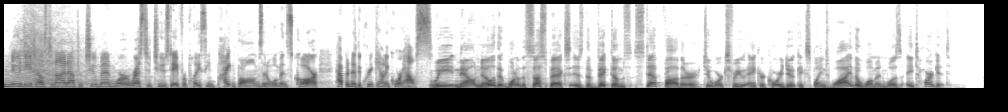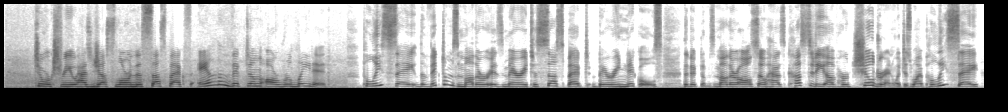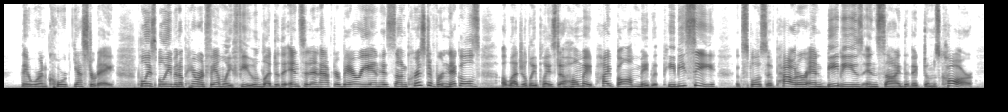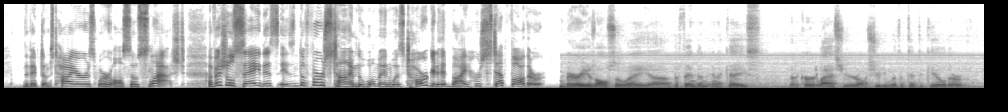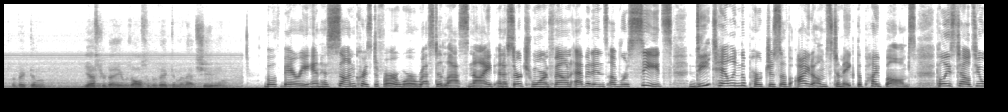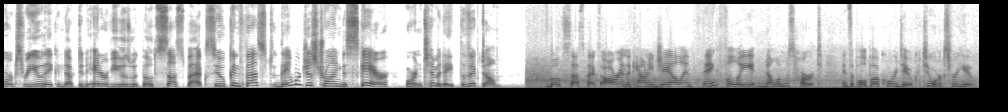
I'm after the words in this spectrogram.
New details tonight after two men were arrested Tuesday for placing pipe bombs in a woman's car. Happened at the Creek County Courthouse. We now know that one of the suspects is the victim's stepfather. Two Works for You anchor Corey Duke explains why the woman was a target. Two Works for You has just learned the suspects and the victim are related. Police say the victim's mother is married to suspect Barry Nichols. The victim's mother also has custody of her children, which is why police say they were in court yesterday. Police believe an apparent family feud led to the incident after Barry and his son Christopher Nichols allegedly placed a homemade pipe bomb made with PVC, explosive powder, and BBs inside the victim's car. The victim's tires were also slashed. Officials say this isn't the first time the woman was targeted by her stepfather. Barry is also a uh, defendant in a case that occurred last year on a shooting with intent to kill. There the victim yesterday was also the victim in that shooting. Both Barry and his son Christopher were arrested last night, and a search warrant found evidence of receipts detailing the purchase of items to make the pipe bombs. Police tell Two Works for You they conducted interviews with both suspects who confessed they were just trying to scare or intimidate the victim. Both suspects are in the county jail, and thankfully, no one was hurt. In Sapulpa, Corey Duke, Two Works for You.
